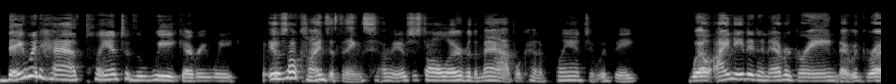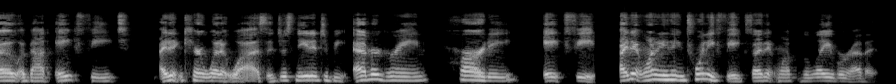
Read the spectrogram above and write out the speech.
They would have plant of the week every week. It was all kinds of things. I mean, it was just all over the map what kind of plant it would be. Well, I needed an evergreen that would grow about eight feet. I didn't care what it was. It just needed to be evergreen, hardy, eight feet. I didn't want anything 20 feet because I didn't want the labor of it.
